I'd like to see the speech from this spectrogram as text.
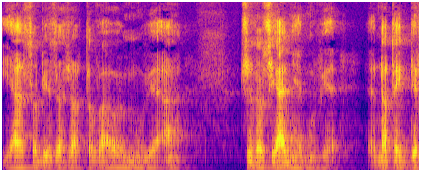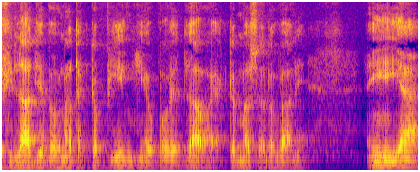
ja sobie zażartowałem, mówię, a czy Rosjanie, mówię, na tej defiladzie, bo ona tak to pięknie opowiadała, jak to maszerowali. I ja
